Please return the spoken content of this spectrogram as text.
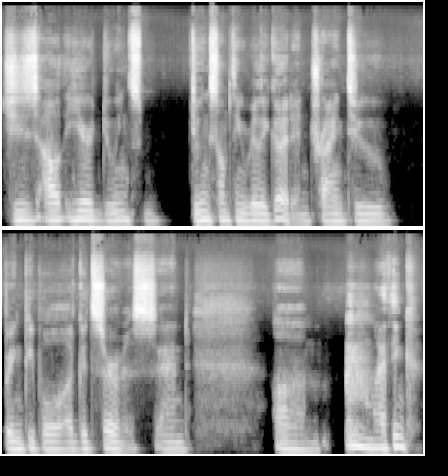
she's out here doing doing something really good and trying to bring people a good service. And um, I think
